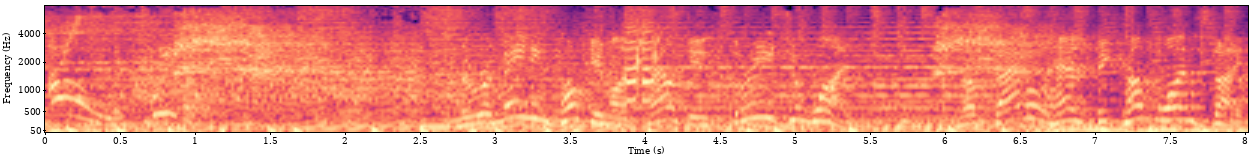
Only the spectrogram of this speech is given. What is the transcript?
Oh, it's Weedle! The remaining Pokemon count is 3 to 1. The battle has become one-sided.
